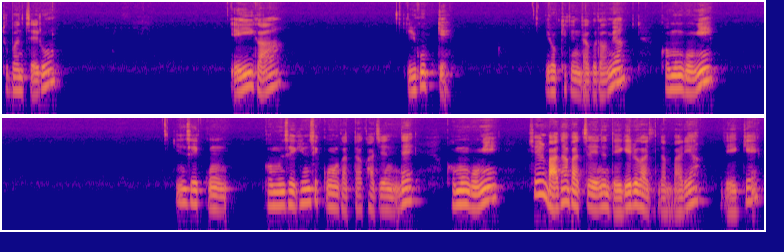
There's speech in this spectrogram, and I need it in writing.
두 번째로 A가 일곱 개 이렇게 된다 그러면 검은 공이 흰색 공, 검은색, 흰색 공을 갖다 가지는데 검은 공이 제일 많아봤자 얘는 네 개를 가진단 말이야. 네 개,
